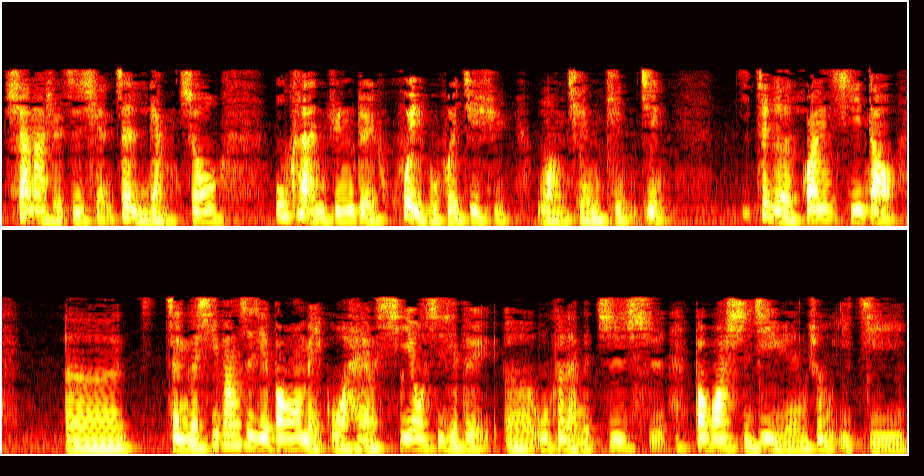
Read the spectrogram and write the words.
下大雪之前这两周，乌克兰军队会不会继续往前挺进？这个关系到呃整个西方世界，包括美国还有西欧世界对呃乌克兰的支持，包括实际援助以及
